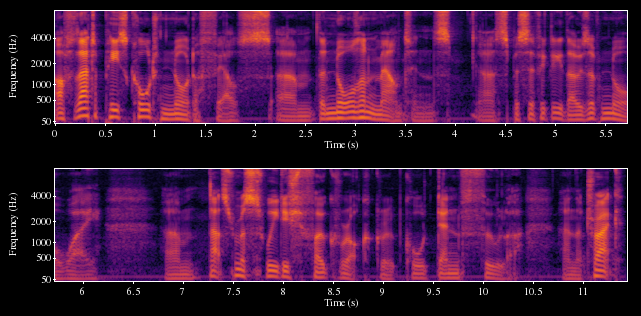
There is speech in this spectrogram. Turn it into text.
After that, a piece called Nordafjels, um, the Northern Mountains, uh, specifically those of Norway. Um, that's from a Swedish folk rock group called Den Fula, and the track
